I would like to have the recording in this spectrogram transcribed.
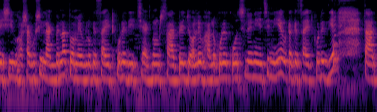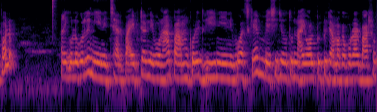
বেশি ঘষাঘষি লাগবে না, তো আমি ওগুলোকে সাইড করে দিচ্ছি। একদম সার্ফে জলে ভালো করে কচলে নিয়েছি, নিয়ে ওটাকে সাইড করে দিয়ে তারপর এগুলো করলে নিয়ে নিচ্ছে। আর পাইপটা নেব না পাম করে ধুয়ে নিয়ে নিব আজকে। বেশি যেহেতু নাই, অল্প একটু জামা কাপড় আর বাসন,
